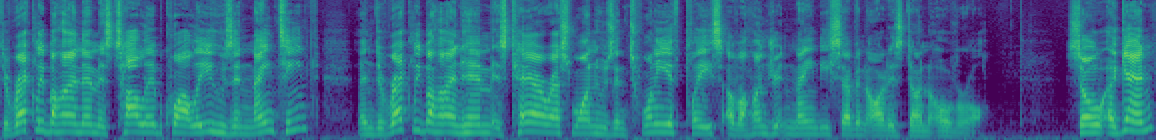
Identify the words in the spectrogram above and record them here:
Directly behind them is Talib Kweli, who's in 19th. And directly behind him is KRS-One, who's in 20th place of 197 artists done overall. So, again,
